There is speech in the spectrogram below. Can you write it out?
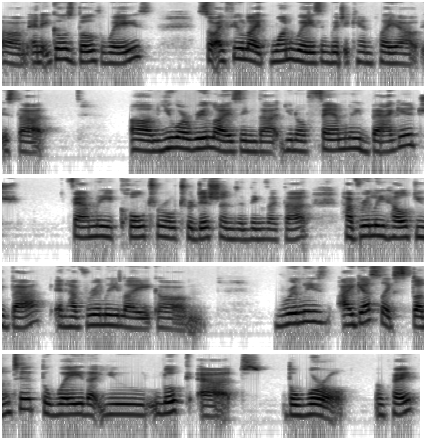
um, and it goes both ways. So I feel like one ways in which it can play out is that um, you are realizing that you know family baggage, family cultural traditions, and things like that have really held you back and have really like um, really I guess like stunted the way that you look at the world. Okay.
